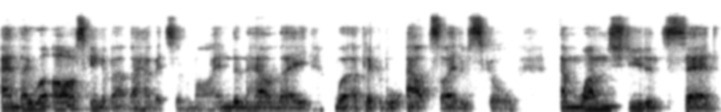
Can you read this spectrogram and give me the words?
And they were asking about the habits of mind and how they were applicable outside of school. And one student said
